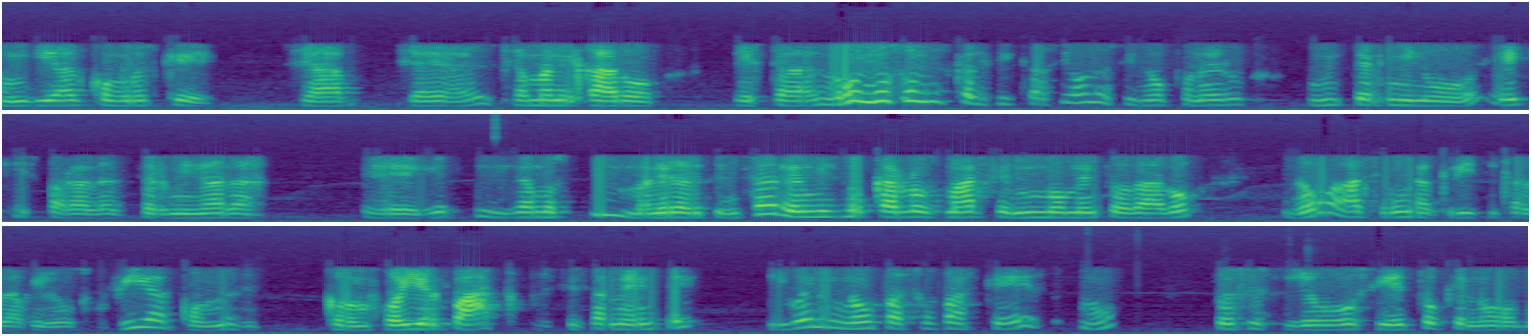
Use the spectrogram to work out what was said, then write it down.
mundial como es que se ha, se se ha manejado esta, no, no son descalificaciones, sino poner un término X para la determinada eh, digamos, manera de pensar. El mismo Carlos Marx en un momento dado no hace una crítica a la filosofía con, con Feuerbach precisamente y bueno, no pasó más que eso, ¿no? Entonces yo siento que no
